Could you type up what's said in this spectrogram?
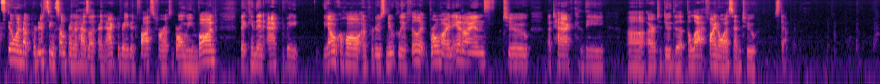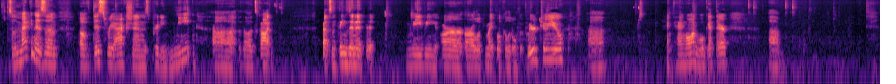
still end up producing something that has a, an activated phosphorus bromine bond that can then activate the alcohol and produce nucleophilic bromide anions to attack the uh, or to do the the final SN2 step. So the mechanism of this reaction is pretty neat, uh, though it's got got some things in it that maybe are, are look, might look a little bit weird to you. Uh, hang, on, we'll get there. Um,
